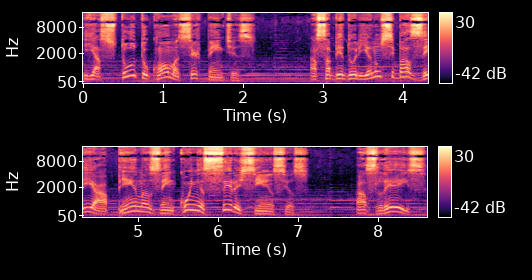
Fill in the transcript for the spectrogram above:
e astuto como as serpentes. A sabedoria não se baseia apenas em conhecer as ciências, as leis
